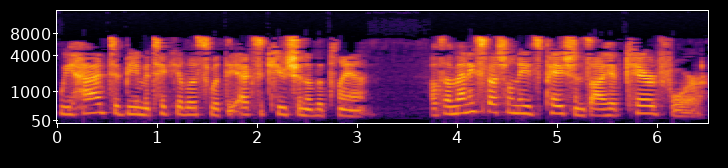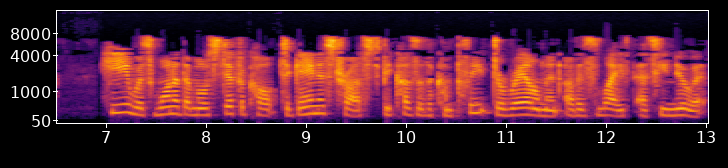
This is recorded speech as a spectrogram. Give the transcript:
we had to be meticulous with the execution of the plan. Of the many special needs patients I have cared for, he was one of the most difficult to gain his trust because of the complete derailment of his life as he knew it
